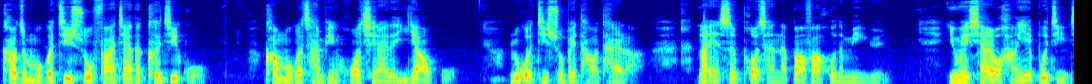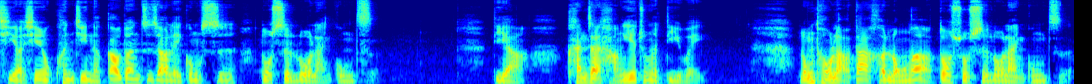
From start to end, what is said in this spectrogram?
靠着某个技术发家的科技股，靠某个产品火起来的医药股，如果技术被淘汰了，那也是破产的暴发户的命运。因为下游行业不景气而陷入困境的高端制造类公司多是落难公子。第二，看在行业中的地位，龙头老大和龙二多数是落难公子，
